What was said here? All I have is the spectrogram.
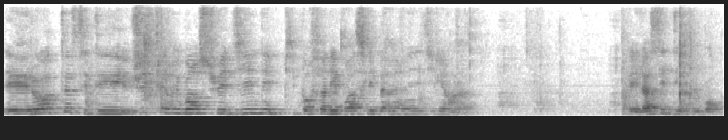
Et l'autre, c'était juste les rubans suédines et puis pour faire les bracelets barrières là. Et là, c'est rubans.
